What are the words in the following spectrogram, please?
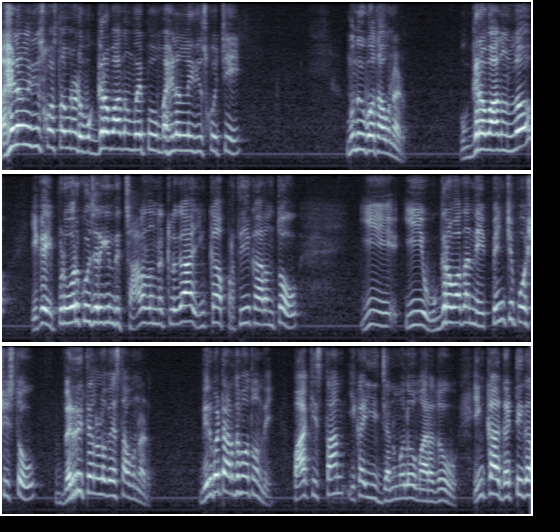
మహిళల్ని తీసుకొస్తా ఉన్నాడు. ఉగ్రవాదం వైపు మహిళల్ని తీసుకొచ్చి ముందుకు పోతా ఉన్నాడు. ఉగ్రవాదంలో ఇక ఇప్పటి వరకు జరిగింది చాలదన్నట్లుగా ఇంకా ప్రతీకారంతో ఈ ఈ ఉగ్రవాదాన్ని పెంచి పోషిస్తూ వెర్రి తెరలు వేస్తూ ఉన్నాడు. దీన్ని బట్టి అర్థమవుతుంది. పాకిస్తాన్ ఇక ఈ జన్మలో మారదు. ఇంకా గట్టిగా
